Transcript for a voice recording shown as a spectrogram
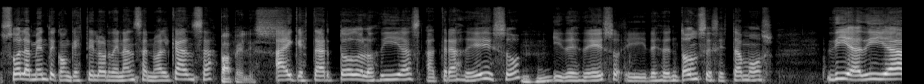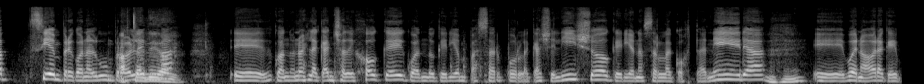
solamente con que esté la ordenanza no alcanza. Papeles. Hay que estar todos los días atrás de eso y desde eso y desde entonces estamos día a día siempre con algún problema. Eh, cuando no es la cancha de hockey, cuando querían pasar por la calle Lillo, querían hacer la costanera. Eh, bueno, ahora que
